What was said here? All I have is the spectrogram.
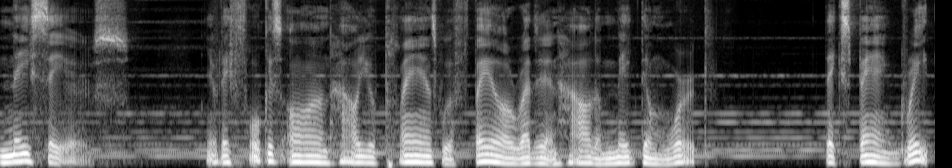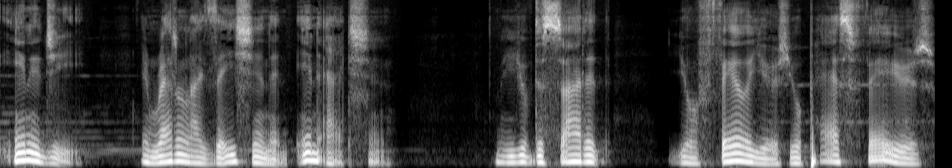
naysayers. You know, they focus on how your plans will fail rather than how to make them work. They expand great energy in rationalization and inaction. I mean, you've decided your failures, your past failures,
